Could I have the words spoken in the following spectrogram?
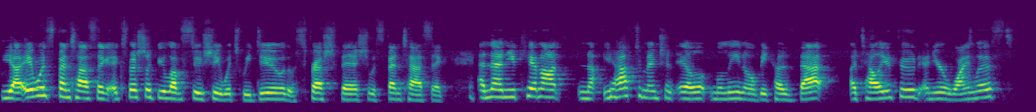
Yeah, it was fantastic, especially if you love sushi, which we do. There was fresh fish. It was fantastic. And then you cannot, not, you have to mention Il Molino because that Italian food and your wine list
